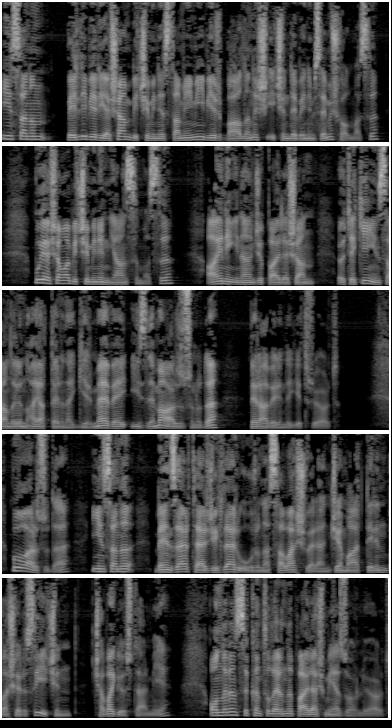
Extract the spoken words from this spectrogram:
İnsanın belli bir yaşam biçimini samimi bir bağlanış içinde benimsemiş olması, bu yaşama biçiminin yansıması, aynı inancı paylaşan öteki insanların hayatlarına girme ve izleme arzusunu da beraberinde getiriyordu. Bu arzuda insanı benzer tercihler uğruna savaş veren cemaatlerin başarısı için çaba göstermeye, onların sıkıntılarını paylaşmaya zorluyordu.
